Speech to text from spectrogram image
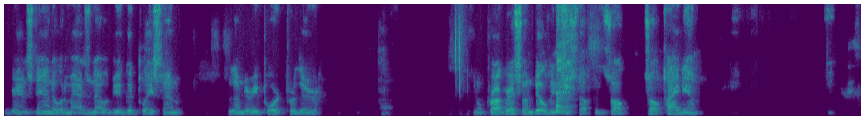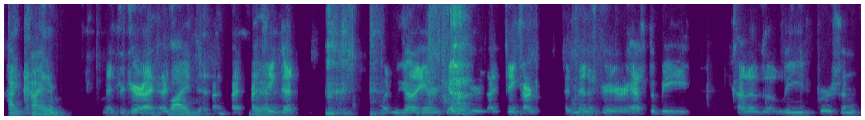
the grandstand, I would imagine that would be a good place then for them to report for their you know, progress on buildings and stuff, because it's all, it's all tied in. I kind of Mr. Chair, I, I, lied. I, I think that what we gotta interject here is I think our administrator has to be kind of the lead person.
